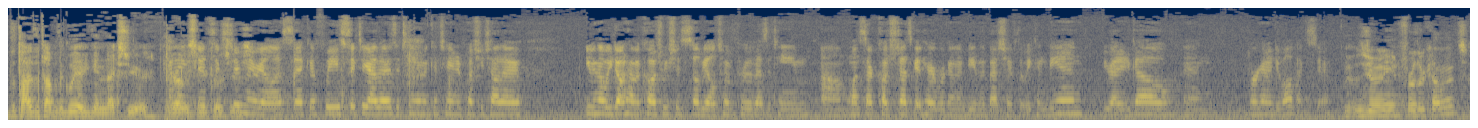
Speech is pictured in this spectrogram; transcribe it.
the at the top of the league again next year, I think regardless of your it's extremely realistic. If we stick together as a team and continue to push each other, even though we don't have a coach, we should still be able to improve as a team. Um, once our coach does get here, we're going to be in the best shape that we can be in, be ready to go, and we're going to do well next year. Is there any further comments? or-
